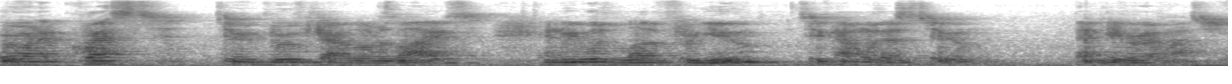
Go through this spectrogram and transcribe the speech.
We're on a quest to improve travelers' lives, and we would love for you to come with us too. Thank you very much.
